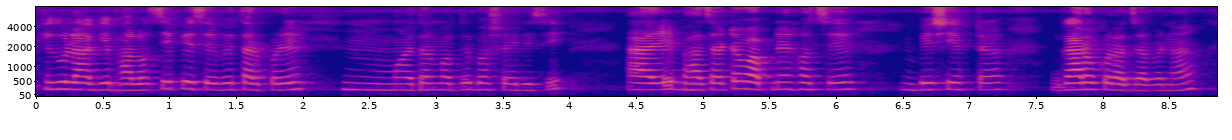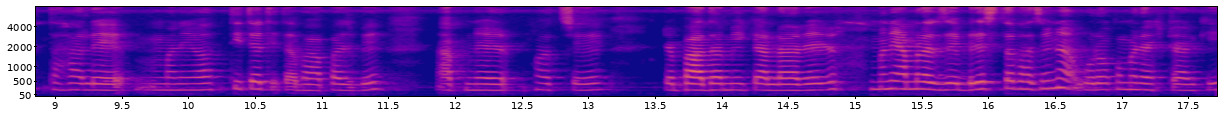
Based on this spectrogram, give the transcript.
এগুলো আগে ভালো চেপে চেপে তারপরে ময়দার মধ্যে বসাই দিছি। আর এই ভাজাটাও আপনার হচ্ছে বেশি একটা গাঢ় করা যাবে না। তাহলে মানে তিতা তিতা ভাব আসবে। আপনার হচ্ছে একটা বাদামি কালারের মানে আমরা যে ব্রেস্তা ভাজি না, ওরকমের একটা আর কি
